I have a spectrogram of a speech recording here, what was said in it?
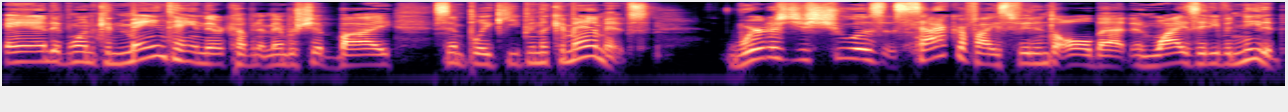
and if one can maintain their covenant membership by simply keeping the commandments? Where does Yeshua's sacrifice fit into all that, and why is it even needed?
